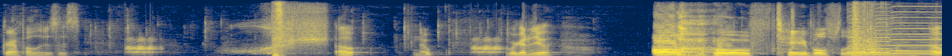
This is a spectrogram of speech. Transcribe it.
Grandpa loses. Oh, nope. We're gonna do it. Oh, table flip. Oh.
